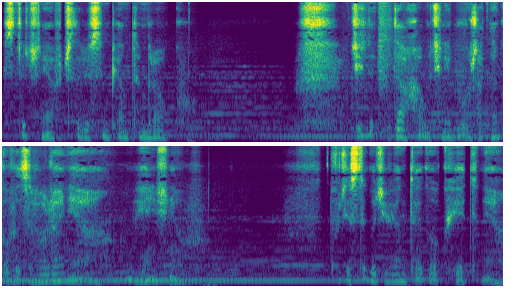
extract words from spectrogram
stycznia w 1945 roku. W Dachau gdzie nie było żadnego wyzwolenia więźniów. 29 kwietnia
